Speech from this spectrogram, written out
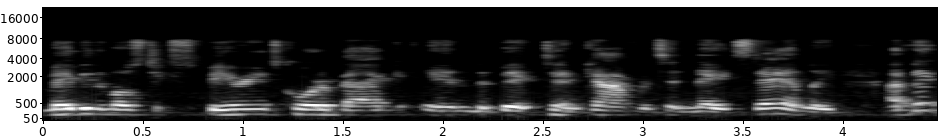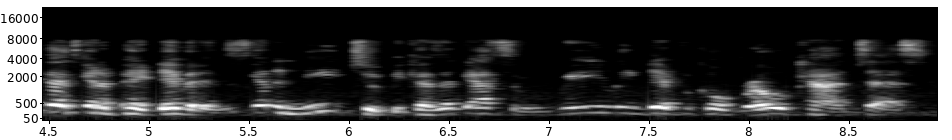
maybe the most experienced quarterback in the Big Ten Conference in Nate Stanley. I think that's going to pay dividends. It's going to need to because they've got some really difficult road contests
